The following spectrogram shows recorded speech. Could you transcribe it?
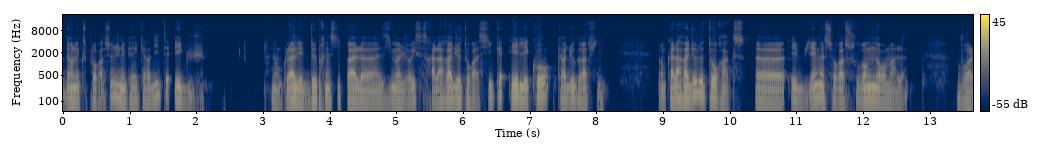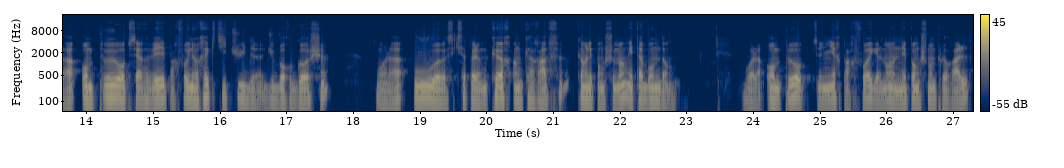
dans l'exploration d'une péricardite aiguë. Donc là, les deux principales euh, imageries, ce sera la radio thoracique et l'échocardiographie. Donc à la radio de thorax, euh, eh bien, elle sera souvent normale. Voilà, on peut observer parfois une rectitude du bord gauche, voilà, ou ce qui s'appelle un cœur en carafe quand l'épanchement est abondant. Voilà, on peut obtenir parfois également un épanchement pleural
